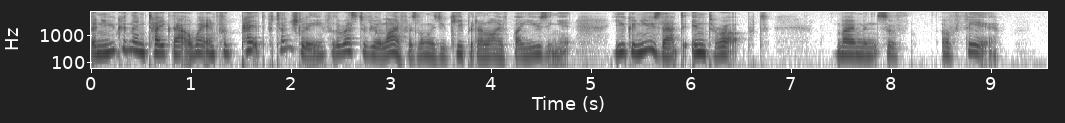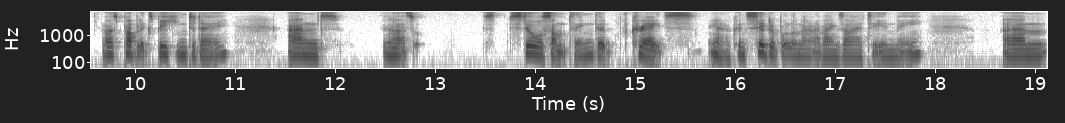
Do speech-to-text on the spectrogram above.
then you can then take that away and for potentially for the rest of your life, as long as you keep it alive by using it, you can use that to interrupt moments of, of fear. I was public speaking today, and that's still something that creates you know considerable amount of anxiety in me um,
